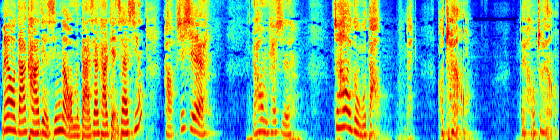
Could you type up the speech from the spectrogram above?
没有打卡点心的，我们打一下卡，点一下心。好，谢谢。然后我们开始最后一个舞蹈，对，好喘哦，对，好喘哦。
